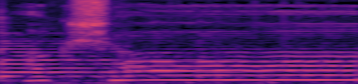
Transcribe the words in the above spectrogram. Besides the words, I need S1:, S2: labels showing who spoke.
S1: Akşam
